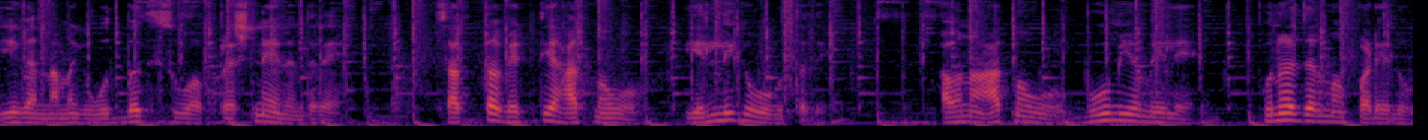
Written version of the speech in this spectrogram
ಈಗ ನಮಗೆ ಉದ್ಭವಿಸುವ ಪ್ರಶ್ನೆ ಏನೆಂದರೆ ಸತ್ತ ವ್ಯಕ್ತಿಯ ಆತ್ಮವು ಎಲ್ಲಿಗೆ ಹೋಗುತ್ತದೆ? ಅವನ ಆತ್ಮವು ಭೂಮಿಯ ಮೇಲೆ ಪುನರ್ಜನ್ಮ ಪಡೆಯಲು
